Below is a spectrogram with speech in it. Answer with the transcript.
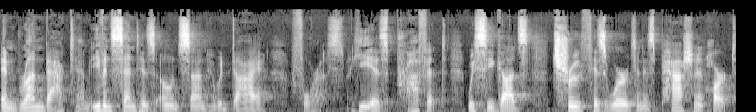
and run back to him, even send his own son who would die for us. He is prophet. We see God's truth, his words, and his passionate heart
